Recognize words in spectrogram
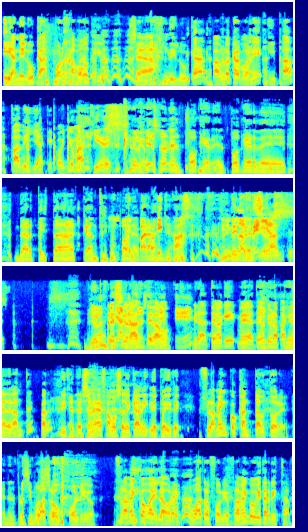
Y Andy Lucas, por favor, tío. O sea, Andy Lucas, Pablo Carboné y Paz Padilla. ¿Qué coño más quieres? Creo tío? que son el póker, el póker de, de artistas que han triunfado en El España. paradigma. De las ferias. Yo- Impresionante, Fíjate, vamos. ¿eh? Mira, tengo aquí, mira, tengo aquí una página delante, ¿vale? Que dice personaje famoso de Cádiz. Y después dice flamencos cantautores, En el próximo cuatro folios. Flamencos bailadores, cuatro folios. Flamenco guitarristas,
